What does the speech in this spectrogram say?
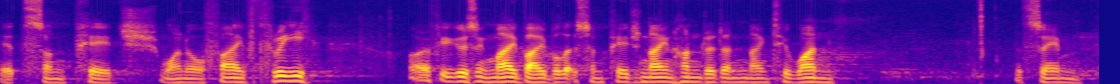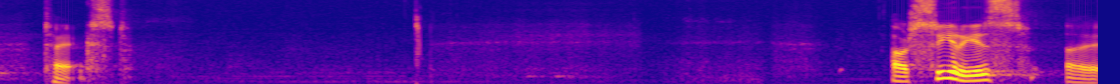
it's on page 1053. Or if you're using my Bible, it's on page 991, the same text. Our series, uh,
